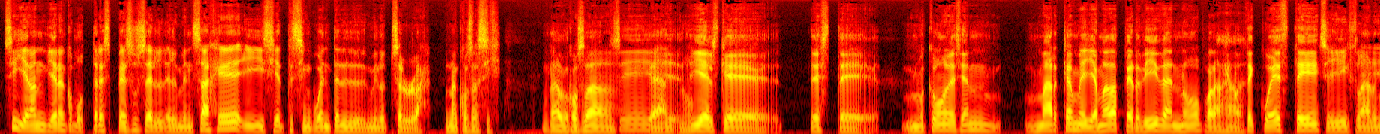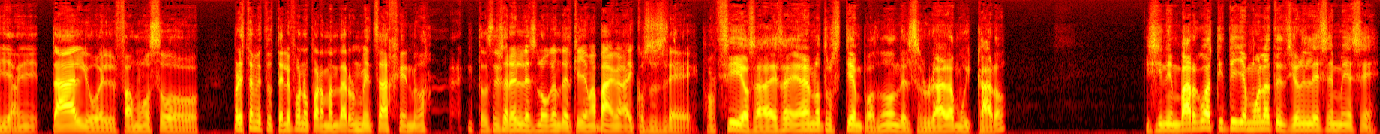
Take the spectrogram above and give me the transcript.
sí, y eran, y eran como 3 pesos el, el mensaje y 7.50 el minuto celular. Una cosa así. Una cosa... Sí, ya, y, ¿no? y el que, este, ¿cómo decían? Márcame llamada perdida, ¿no? Para que no te cueste. Sí, claro. y, y tal, o el famoso, préstame tu teléfono para mandar un mensaje, ¿no? Entonces, Ese era el eslogan del que llama paga y cosas así. Sí, o sea, eran otros tiempos, ¿no? Donde el celular era muy caro. Y sin embargo, a ti te llamó la atención el SMS.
